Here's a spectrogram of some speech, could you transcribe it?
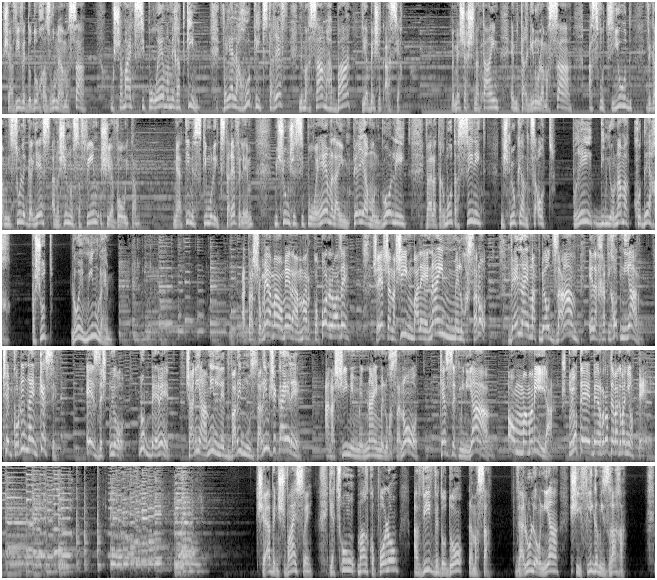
כשאביו ודודו חזרו מהמסע, הוא שמע את סיפוריהם המרתקים, והיה להוט להצטרף למסעם הבא ליבשת אסיה. במשך שנתיים הם התארגנו למסע, אספו ציוד, וגם ניסו לגייס אנשים נוספים שיבואו איתם. מעטים הסכימו להצטרף אליהם, משום שסיפוריהם על האימפריה המונגולית ועל התרבות הסינית נשמעו כהמצאות, פרי דמיונם הקודח. פשוט לא האמינו להם. אתה שומע מה אומר המרקו פולו הזה? שיש אנשים בעלי עיניים מלוכסנות, ואין להם מטבעות זהב, אלא חתיכות נייר, שהם קוראים להם כסף. איזה שטויות. נו באמת, שאני אאמין לדברים מוזרים שכאלה? אנשים עם עיניים מלוכסנות? כסף מנייר? או מממיה, שטויות ברוטב עגבניות. כשהיה בן 17, יצאו מרקו פולו, אביו ודודו למסע, ועלו לאונייה שהפליגה מזרחה.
